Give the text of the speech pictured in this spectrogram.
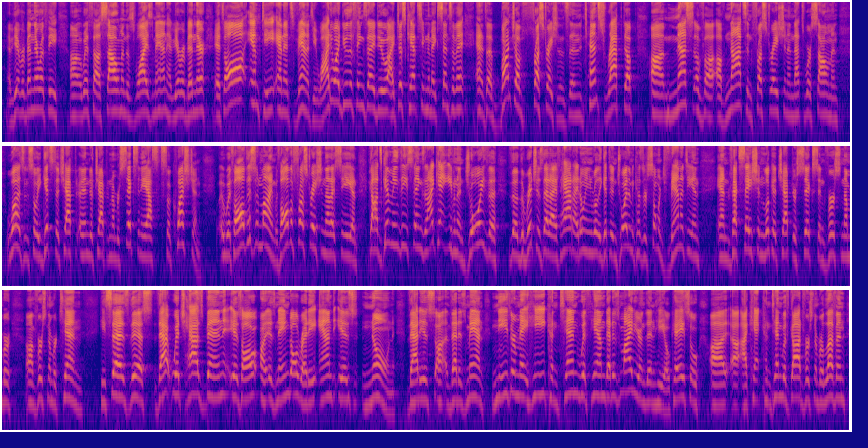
Have you ever been there with, the, uh, with uh, Solomon, this wise man? Have you ever been there? It's all empty and it's vanity. Why do I do the things that I do? I just can't seem to make sense of it. And it's a bunch of frustration. It's an intense, wrapped up uh, mess of, uh, of knots and frustration. And that's where Solomon was. And so he gets to chapter, end of chapter number six and he asks a question. With all this in mind, with all the frustration that I see, and God's given me these things, and I can't even enjoy the, the, the riches that I've had. I don't even really get to enjoy them because there's so much vanity and, and vexation. Look at chapter 6 and verse number, uh, verse number 10 he says this that which has been is, all, uh, is named already and is known. That is, uh, that is man. Neither may he contend with him that is mightier than he. Okay so uh, uh i can't contend with god. Verse number 11 ver,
